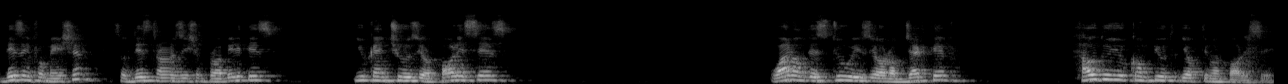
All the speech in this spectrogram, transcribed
this information, so these transition probabilities, you can choose your policies. One of these two is your objective. How do you compute the optimal policy?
